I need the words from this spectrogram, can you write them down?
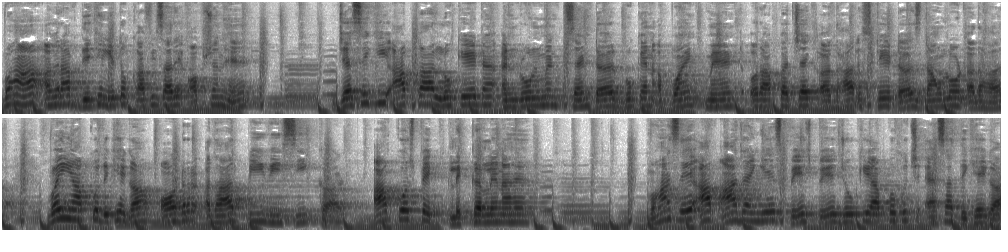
वहाँ अगर आप देखेंगे तो काफ़ी सारे ऑप्शन हैं। जैसे कि आपका locate enrolment centre book an appointment और आपका check Aadhaar status download Aadhaar, वहीं आपको दिखेगा ऑर्डर आधार पीवीसी कार्ड आपको उस पर क्लिक कर लेना है। वहाँ से आप आ जाएँगे इस पेज पे जो कि आपको कुछ ऐसा दिखेगा।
